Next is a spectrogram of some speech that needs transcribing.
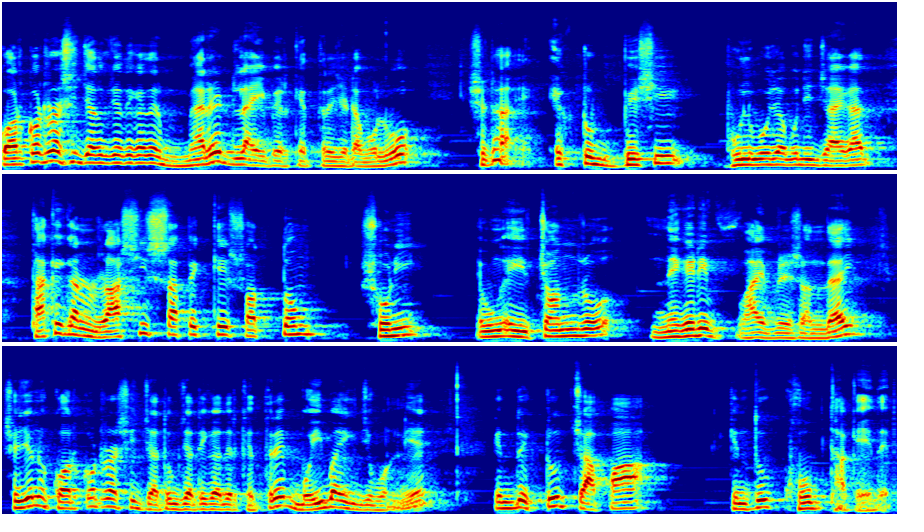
কর্কট রাশির জাতক জাতিকাদের ম্যারেড লাইফের ক্ষেত্রে যেটা বলব, সেটা একটু বেশি ভুল বোঝাবুঝির জায়গা। থাকে কারণ রাশির সাপেক্ষে সপ্তম শনি এবং এই চন্দ্র নেগেটিভ ভাইব্রেশন দেয় সেই জন্য কর্কট রাশির জাতক জাতিকাদের ক্ষেত্রে বৈবাহিক জীবন নিয়ে কিন্তু একটু চাপা, কিন্তু ক্ষোভ থাকে এদের।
